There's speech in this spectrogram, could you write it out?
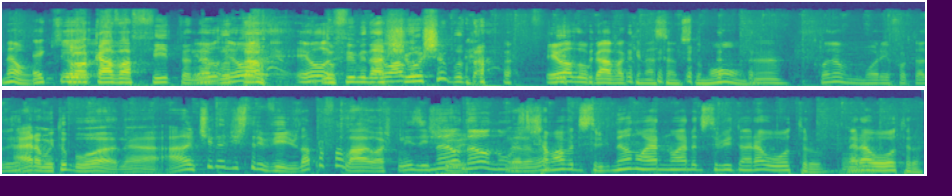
Não, É que- trocava a fita, né? Eu- eu- Botava- eu- no filme da eu- Xuxa, botava. eu alugava aqui na Santos Dumont. Ah, Quando eu morei em Fortaleza, Ah, era muito boa, né? A antiga Distrivídeo, dá pra falar, eu acho que não existe Não, hoje. não, não, era, chamava distribuidor. Não, não era, não era distribuidor, era outro. Hum. Era outra.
